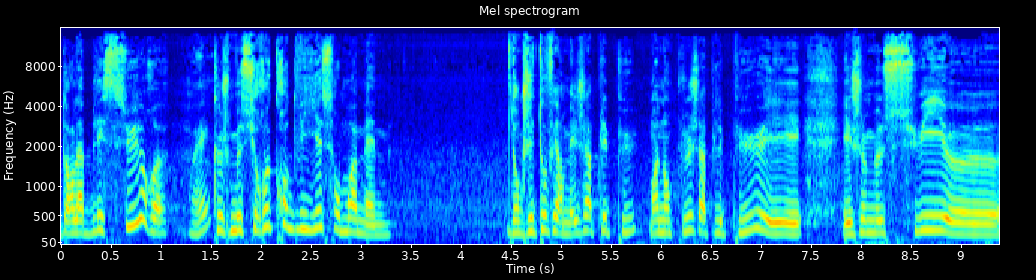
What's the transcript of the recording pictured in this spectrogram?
dans la blessure Ouais. que je me suis recroquevillée sur moi-même. Donc j'ai tout fermé, j'appelais plus, moi non plus, j'appelais plus, et, et je me suis, euh,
